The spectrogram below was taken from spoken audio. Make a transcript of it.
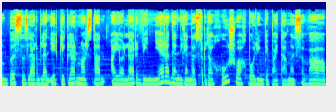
biz sizlar bilan erkaklar marsdan ayollar veneradan degan dasturda xushvaqt bo'ling deb aytamiz. Va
